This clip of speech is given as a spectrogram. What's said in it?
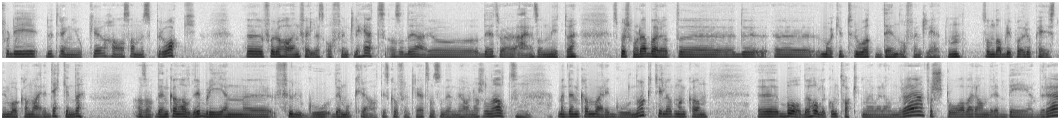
fordi du trenger jo ikke ha samme språk Eh, for å ha en felles offentlighet. Altså det, er jo, det tror jeg er en sånn myte. Spørsmålet er bare at uh, du uh, må ikke tro at den offentligheten, som da blir på europeisk nivå, kan være dekkende. Altså, Den kan aldri bli en uh, fullgod demokratisk offentlighet, sånn som den vi har nasjonalt. Mm. Men den kan være god nok til at man kan både holde kontakt med hverandre, forstå hverandre bedre.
